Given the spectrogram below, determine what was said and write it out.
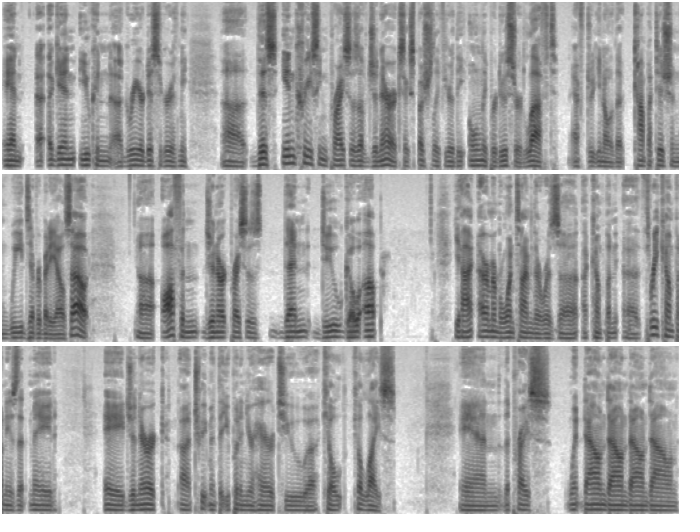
And uh, again, you can agree or disagree with me. Uh, this increasing prices of generics, especially if you're the only producer left after you know the competition weeds everybody else out, uh, often generic prices then do go up. Yeah, I, I remember one time there was a, a company, uh, three companies that made a generic uh, treatment that you put in your hair to uh, kill kill lice, and the price went down, down, down, down,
